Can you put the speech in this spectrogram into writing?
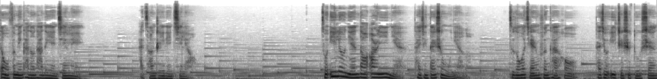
但我分明看到他的眼睛里，还藏着一点寂寥。从一六年到二一年，他已经单身五年了。自从和前任分开后，他就一直是独身。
